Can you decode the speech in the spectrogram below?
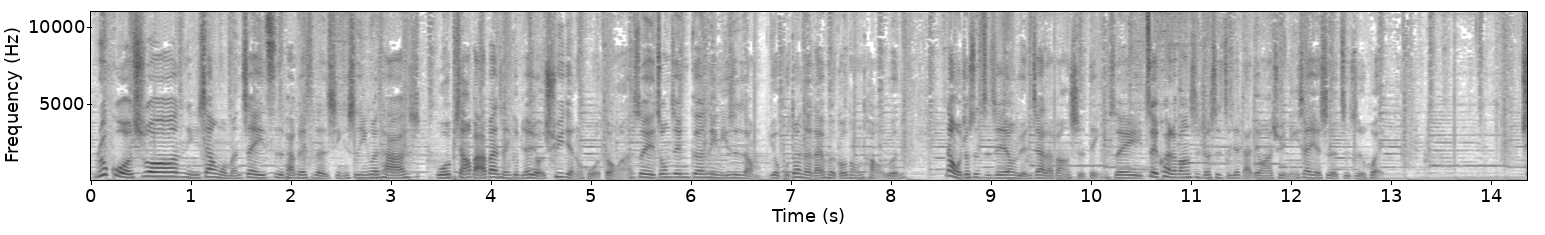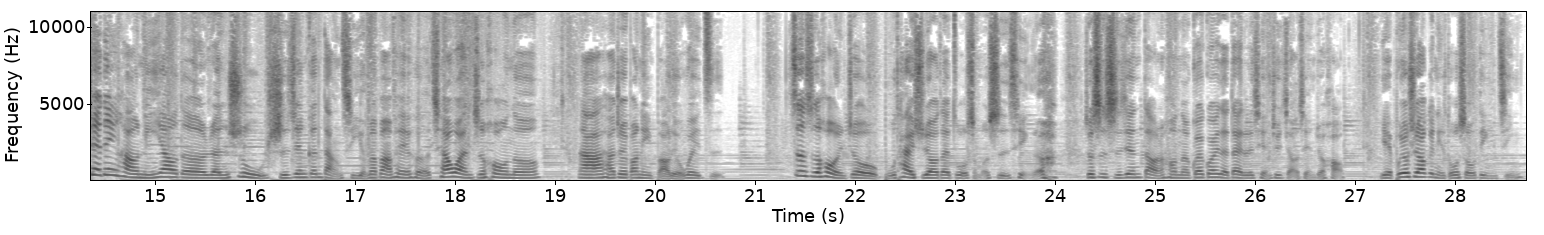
如果说你像我们这一次 Podcast 的形式，因为它我想要把它办成一个比较有趣一点的活动啊，所以中间跟林理事长有不断的来回沟通讨论。那我就是直接用原价的方式定，所以最快的方式就是直接打电话去宁夏夜市的自治会，确定好你要的人数、时间跟档期有没有办法配合。敲完之后呢，那他就会帮你保留位置。这时候你就不太需要再做什么事情了，就是时间到，然后呢乖乖的带着钱去缴钱就好，也不用需要跟你多收定金。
